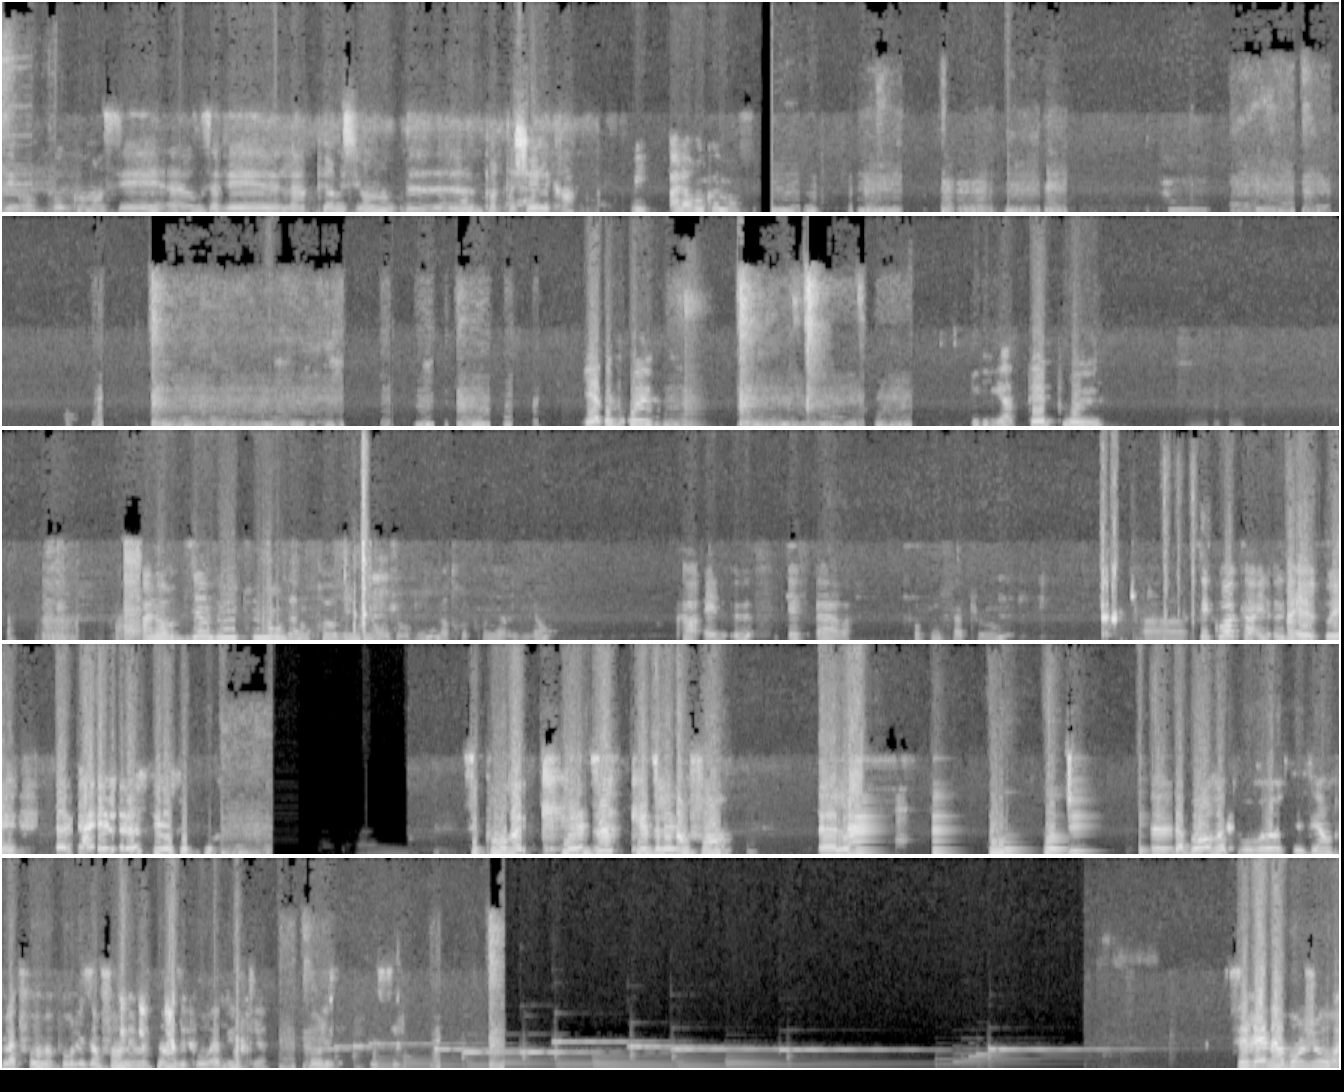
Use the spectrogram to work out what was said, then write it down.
On peut commencer. Euh, vous avez la permission de partager l'écran. Oui, alors on commence. Il y a des bruits. Il y a des bruits. Alors, bienvenue tout le monde à notre réunion aujourd'hui, notre première réunion. KLE, FR, Open Chat Room. Euh, c'est quoi KLE KLE. Euh, KLE, c'est pour... C'est pour euh, kids, kids les enfants. Euh, D'abord, pour c'est une plateforme pour les enfants, mais maintenant c'est pour adultes. Serena, bonjour.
